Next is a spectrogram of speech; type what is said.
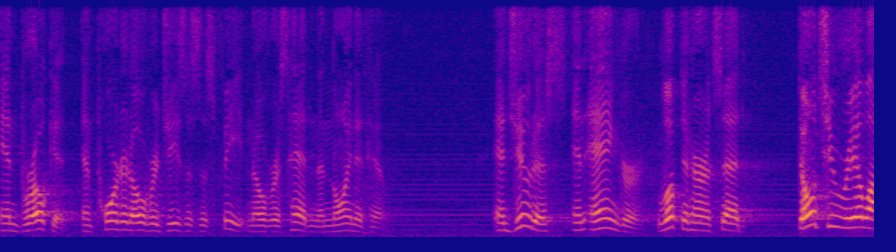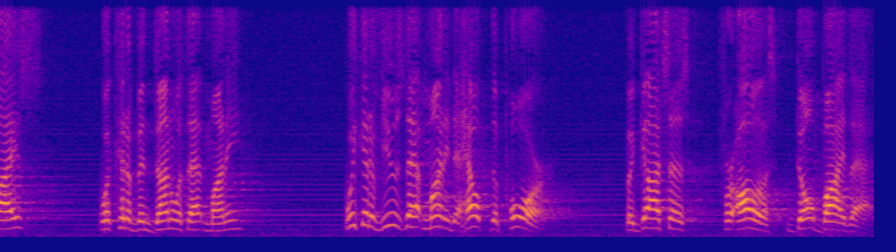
and broke it and poured it over Jesus' feet and over his head and anointed him. And Judas, in anger, looked at her and said, Don't you realize what could have been done with that money? We could have used that money to help the poor. But God says, for all of us, don't buy that.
